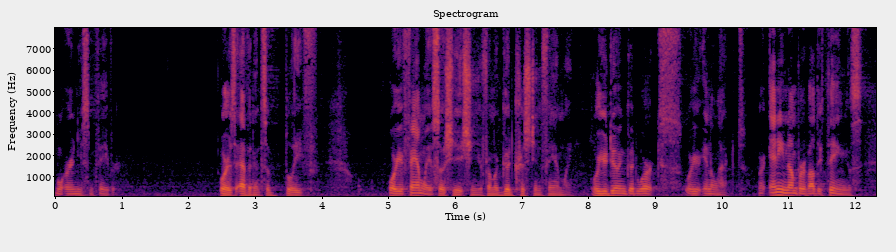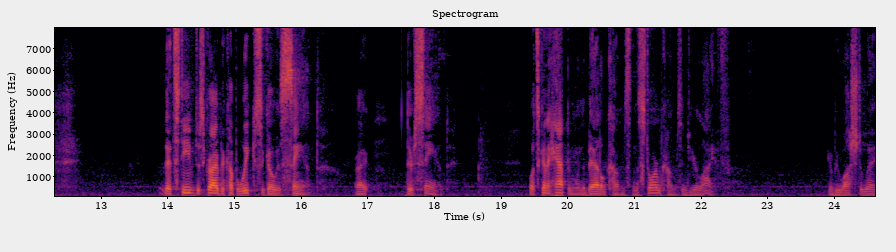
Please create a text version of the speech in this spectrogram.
We'll earn you some favor or as evidence of belief. Or your family association, you're from a good Christian family. Or you're doing good works, or your intellect, or any number of other things that Steve described a couple weeks ago as sand, right? They're sand. What's going to happen when the battle comes and the storm comes into your life? You're going to be washed away.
